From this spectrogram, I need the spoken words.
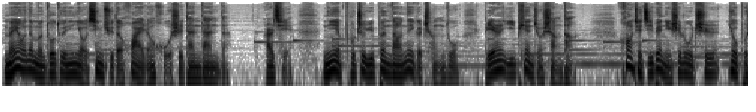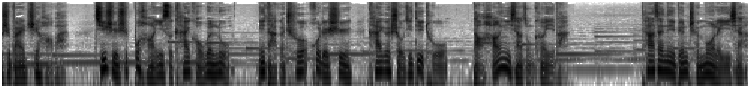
没有那么多对你有兴趣的坏人虎视眈眈的，而且你也不至于笨到那个程度，别人一骗就上当。况且，即便你是路痴，又不是白痴，好吧？即使是不好意思开口问路，你打个车或者是开个手机地图导航一下总可以吧？他在那边沉默了一下，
